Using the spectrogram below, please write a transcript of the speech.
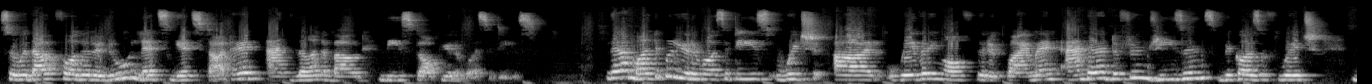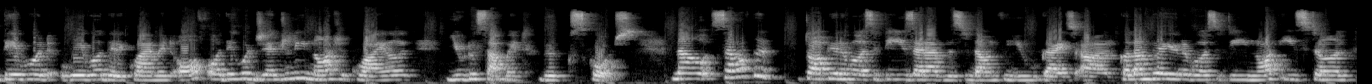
So without further ado, let's get started and learn about these top universities. There are multiple universities which are wavering off the requirement and there are different reasons because of which they would waiver the requirement of or they would generally not require you to submit the scores. Now, some of the top universities that I've listed down for you guys are Columbia University, Northeastern,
